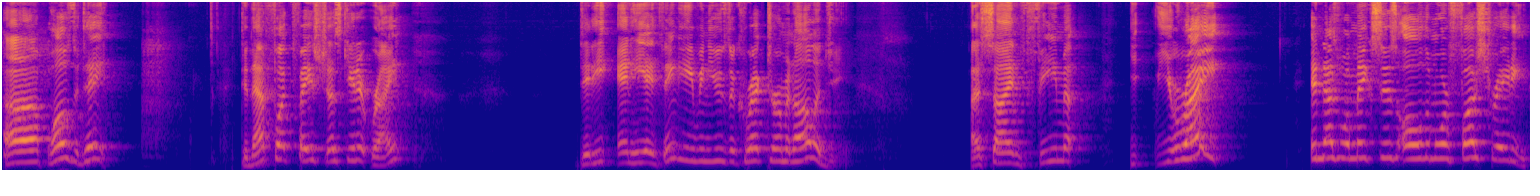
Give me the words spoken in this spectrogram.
uh, pause the date. Did that fuckface just get it right? Did he? And he, I think he even used the correct terminology. Assigned female. You're right. And that's what makes this all the more frustrating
